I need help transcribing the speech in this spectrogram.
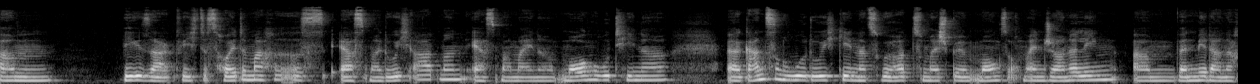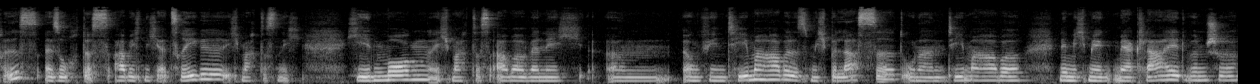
Ähm, wie gesagt, wie ich das heute mache, ist erstmal durchatmen, erstmal meine Morgenroutine ganz in Ruhe durchgehen. Dazu gehört zum Beispiel morgens auch mein Journaling, ähm, wenn mir danach ist. Also das habe ich nicht als Regel. Ich mache das nicht jeden Morgen. Ich mache das aber, wenn ich ähm, irgendwie ein Thema habe, das mich belastet oder ein Thema habe, dem ich mir mehr Klarheit wünsche,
